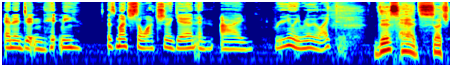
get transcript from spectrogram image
and it didn't hit me as much to watch it again, and I really, really liked it. This had such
